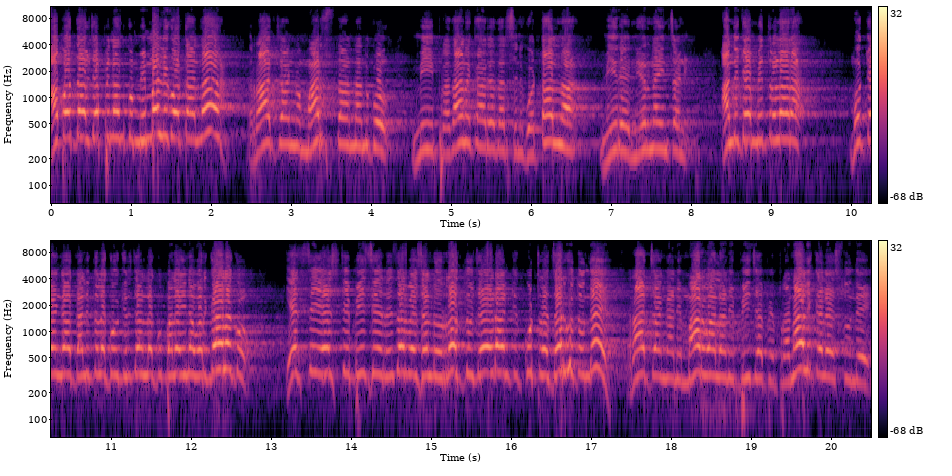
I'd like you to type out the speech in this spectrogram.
అబద్ధాలు చెప్పినందుకు మిమ్మల్ని కొట్టాలనా? రాజ్యాంగం మారుస్తా అన్నందుకు మీ ప్రధాన కార్యదర్శిని కొట్టాలనా? మీరే నిర్ణయించండి. అందుకే మిత్రులారా ముఖ్యంగా దళితులకు గిరిజనులకు బలైన వర్గాలకు ఎస్సీ ఎస్టీ బీసీ రిజర్వేషన్లు రద్దు చేయడానికి కుట్ర జరుగుతుంది. రాజ్యాంగాన్ని మారవాలని బీజేపీ ప్రణాళికలేస్తుంది.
